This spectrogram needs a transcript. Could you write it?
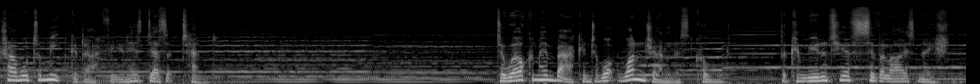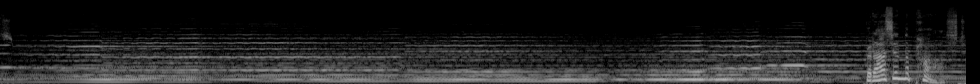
travelled to meet Gaddafi in his desert tent to welcome him back into what one journalist called the community of civilized nations. But as in the past,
